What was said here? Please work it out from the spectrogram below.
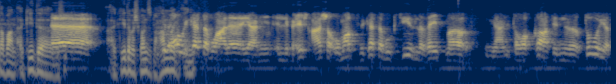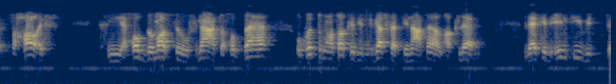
طبعا أكيد آه أكيد يا باشمهندس محمد قوي إن- كتبوا على يعني اللي بعيش عشقوا مصر كتبوا كتير لغاية ما يعني توقعت إن طويت صحائف في حب مصر وفي نعت حبها وكنت معتقد إن جفت في نعتها الأقلام. لكن انت بت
